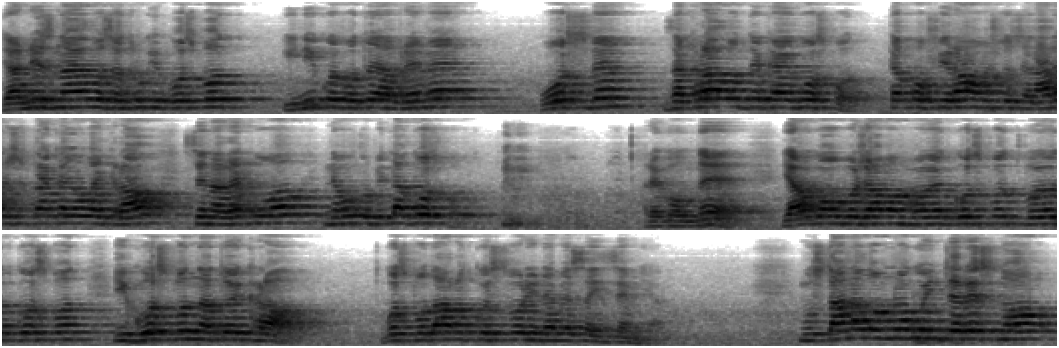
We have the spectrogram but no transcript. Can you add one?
Тя не знаело за други Господ и никој во тоа време, освен за кралот дека е Господ. Како Фираон што се нарече, така и овај крал се нарекувал неудобилля Господ. Рекол, не, ја го обожавам мојот Господ, твојот Господ и Господ на тој крал господарот кој створи небеса и земја. Му станало многу интересно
